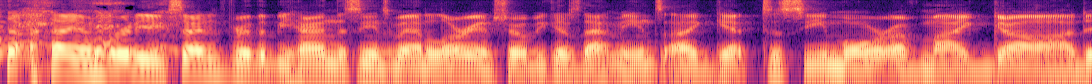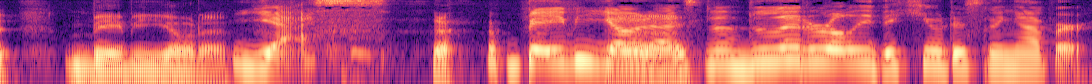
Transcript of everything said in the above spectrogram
I am pretty excited for the behind the scenes Mandalorian show because that means I get to see more of my god, Baby Yoda. Yes. Baby Yoda is the, literally the cutest thing ever.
